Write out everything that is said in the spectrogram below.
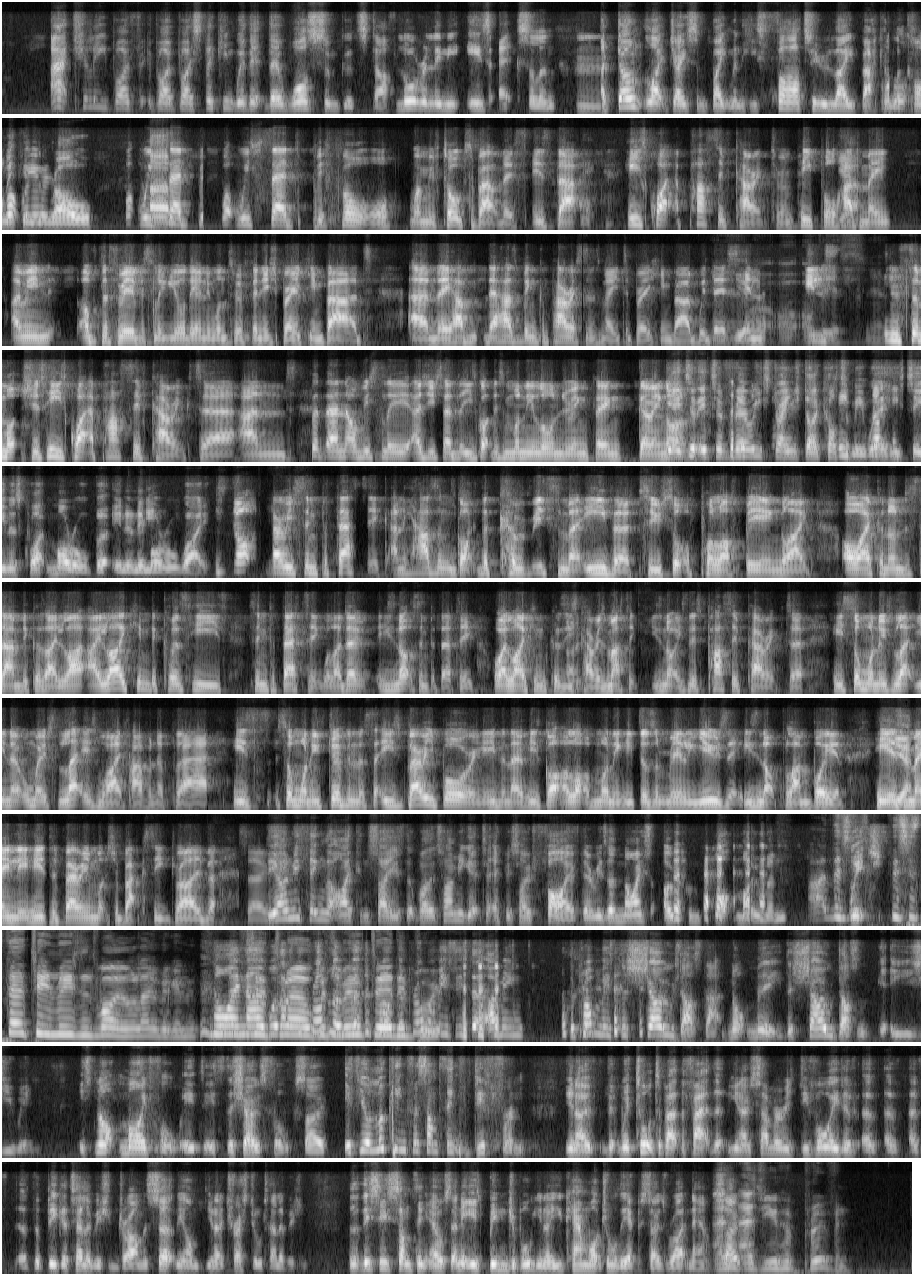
Actually, by by by sticking with it, there was some good stuff. Laura Linney is excellent. Mm. I don't like Jason Bateman. He's far too laid back and Well, laconic in we- the role. What we Um, said, what we said before when we've talked about this is that he's quite a passive character, and people have made. I mean, of the three of us, Luke, you're the only one to have finished Breaking Bad. Um, they have there has been comparisons made to Breaking Bad with this Yeah. in O- obvious. Yeah. in so much as he's quite a passive character and but then obviously as you said that he's got this money laundering thing going Yeah, on it's a, it's a So very strange dichotomy he's where not- he's seen as quite moral, but in an immoral way. he's not very sympathetic and he hasn't got the charisma either to sort of pull off being like oh i can understand because i like i like him because he's sympathetic well i don't he's not sympathetic or i like him because he's oh, No. charismatic. He's not he's this passive character. He's someone who's let you know almost let his wife have an affair he's someone who's driven the he's very boring even though he's got a lot of money he doesn't really use it he's not flamboyant he is Yeah. mainly he's a very much a backseat driver so The only thing that I can say is that by the time you get to episode five, there is a nice open plot moment. Uh, this Which- is this is thirteen reasons why all over again. No, I know. Well, 12 that's the was problem. real But the, pro- the problem is, is that I mean, the problem is the show does that, not me. The show doesn't ease you in. It's not my fault. It, it's the show's fault. So if you're looking for something different, you know, we've talked about the fact that you know summer is devoid of of, of, of, of the bigger television dramas, certainly on you know terrestrial television. That this is something else, and it is bingeable. You know, you can watch all the episodes right now. As, so as you have proven.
